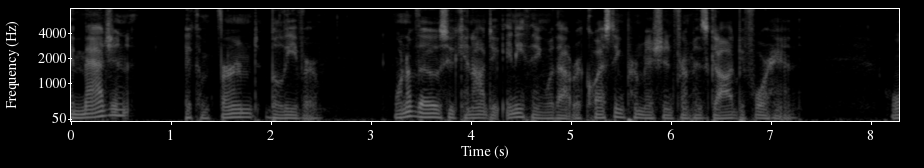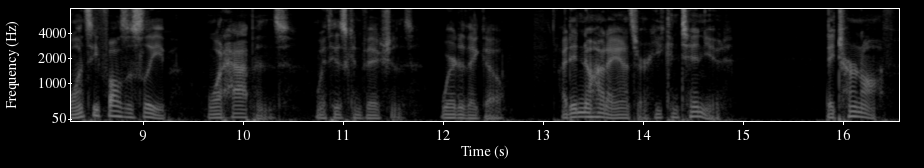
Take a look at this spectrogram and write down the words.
Imagine a confirmed believer, one of those who cannot do anything without requesting permission from his God beforehand. Once he falls asleep, what happens with his convictions? Where do they go? I didn't know how to answer. He continued. They turn off,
